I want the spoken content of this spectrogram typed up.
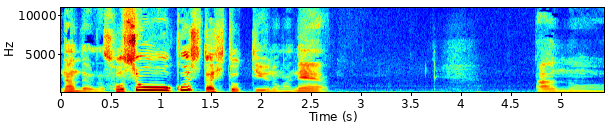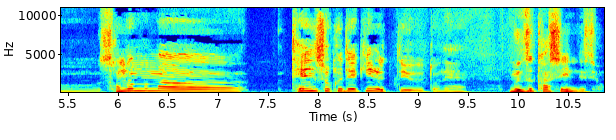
なんだろうな、訴訟を起こした人っていうのがね、あの、そのまま転職できるっていうとね、難しいんですよ。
